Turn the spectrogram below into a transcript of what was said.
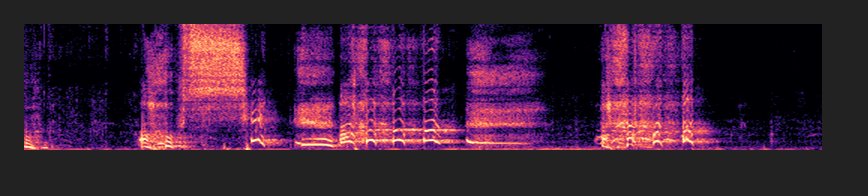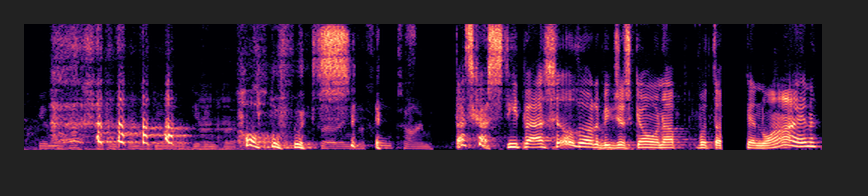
Oh shit! In the hospital from a girl giving birth. Holy Referring shit. the full-time That's got a steep ass hill though to be just going up with the fucking line.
